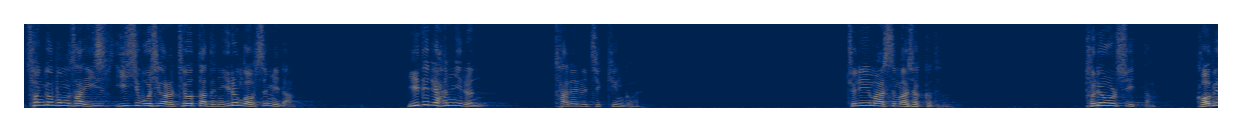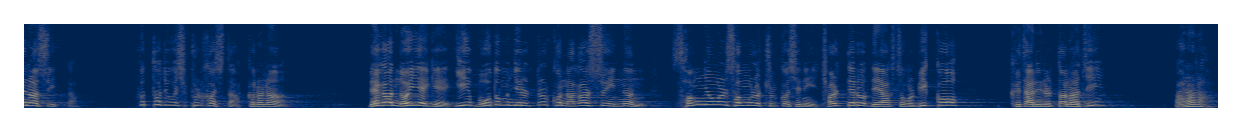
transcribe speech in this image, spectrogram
선교봉사 20, 25시간을 채웠다든지 이런 거 없습니다. 이들이 한 일은 자리를 지킨 거예요. 주님이 말씀하셨거든요. 두려울 수 있다. 겁이 날 수 있다. 흩어지고 싶을 것이다. 그러나 내가 너희에게 이 모든 문제를 뚫고 나갈 수 있는 성령을 선물로 줄 것이니 절대로 내 약속을 믿고 그 자리를 떠나지 말아라.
